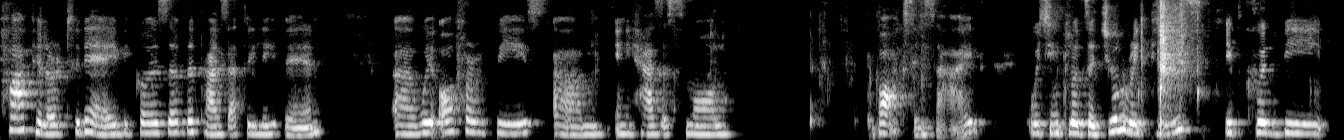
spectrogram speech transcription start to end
popular today because of the times that we live in. Uh, we offer these, um, and it has a small box inside which includes a jewelry piece. It could be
